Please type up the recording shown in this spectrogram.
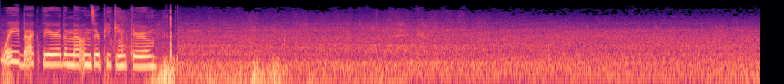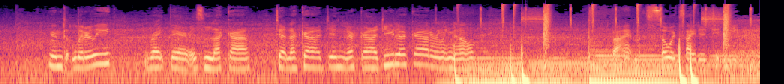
way back there, the mountains are peeking through. And literally right there is Leka, Der Leka, Din Leka, Die Leka, I don't really know. But I'm so excited to eat.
